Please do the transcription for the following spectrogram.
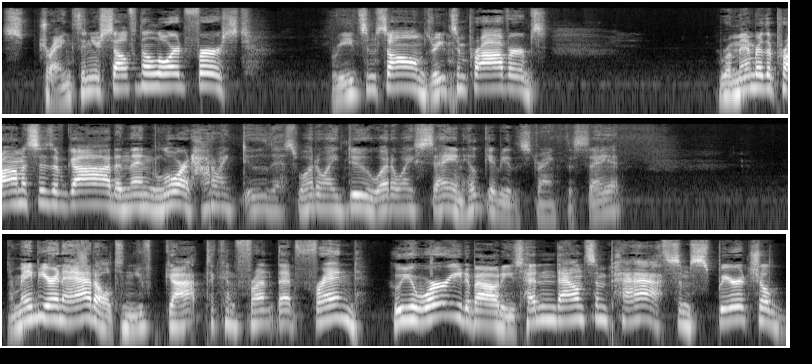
Strengthen yourself in the Lord first. Read some Psalms, read some Proverbs remember the promises of God, and then, Lord, how do I do this? What do I do? What do I say? And He'll give you the strength to say it. Or maybe you're an adult and you've got to confront that friend who you're worried about. He's heading down some path, some spiritual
